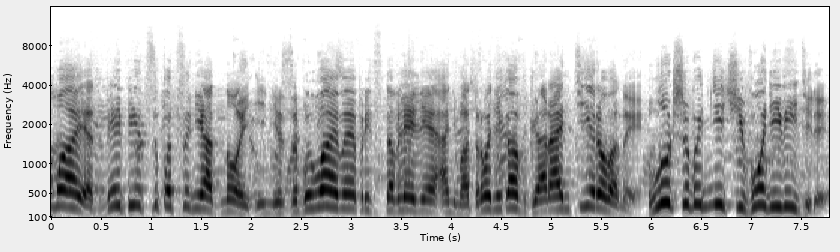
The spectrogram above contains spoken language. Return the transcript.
мая. Две пиццы по цене одной и незабываемое представление аниматроников гарантированы. Лучше вы ничего не видели.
